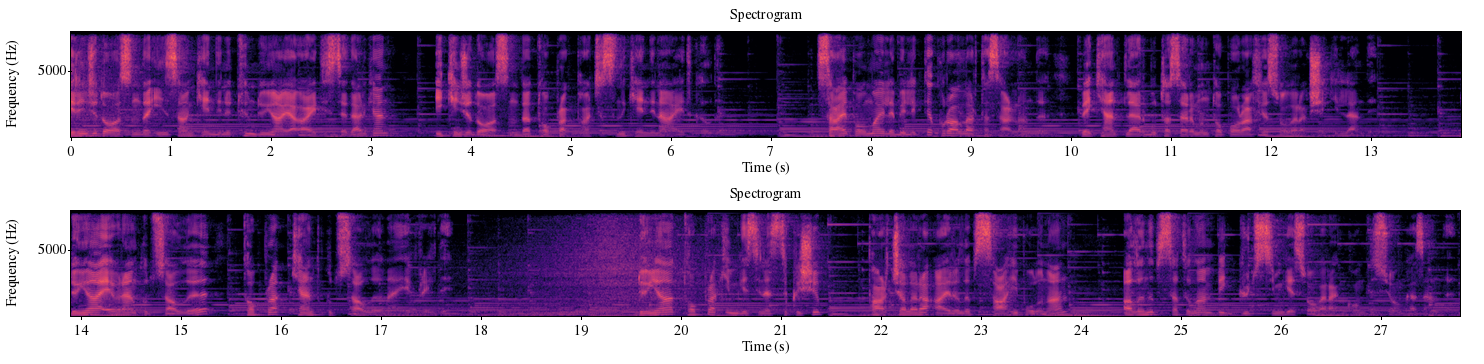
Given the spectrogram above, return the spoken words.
Birinci doğasında insan kendini tüm dünyaya ait hissederken, ikinci doğasında toprak parçasını kendine ait kıldı. Sahip olmayla birlikte kurallar tasarlandı ve kentler bu tasarımın topografyası olarak şekillendi. Dünya evren kutsallığı toprak kent kutsallığına evrildi. Dünya toprak imgesine sıkışıp parçalara ayrılıp sahip olunan, alınıp satılan bir güç simgesi olarak kondisyon kazandı.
